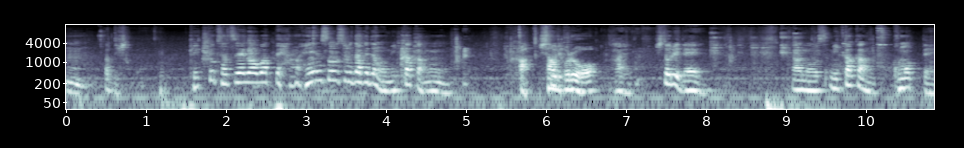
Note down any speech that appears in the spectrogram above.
うん。だってひ結局撮影が終わっては変装するだけでも3日間あサンプルを？はい。一人であの3日間こもって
